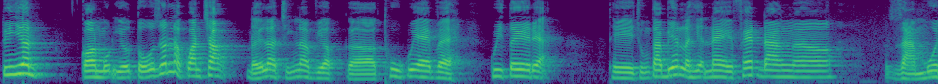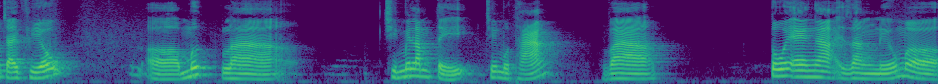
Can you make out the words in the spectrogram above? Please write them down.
Tuy nhiên, còn một yếu tố rất là quan trọng, đấy là chính là việc uh, thu QE về, QT đấy ạ. Thì chúng ta biết là hiện nay Fed đang uh, giảm mua trái phiếu ở mức là 95 tỷ trên một tháng và tôi e ngại rằng nếu mà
